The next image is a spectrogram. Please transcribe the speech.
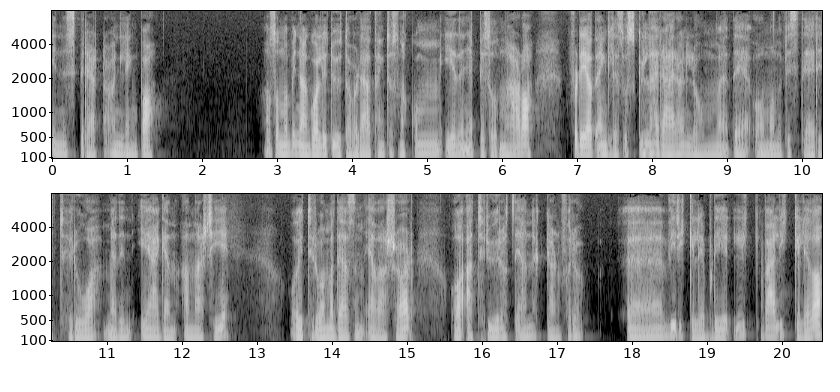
inspirert handling på. Altså, nå begynner jeg å gå litt utover det jeg tenkte å snakke om i denne episoden her, da. Fordi at egentlig så skulle dette handle om det å manifestere i tråd med din egen energi, og i tråd med det som er deg sjøl. Og jeg tror at det er nøkkelen for å øh, virkelig bli, lyk være lykkelig, da.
